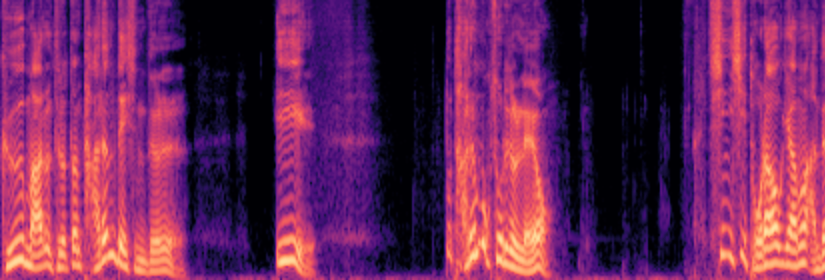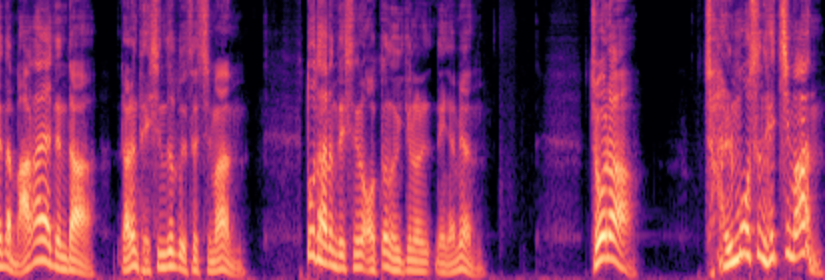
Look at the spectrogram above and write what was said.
그 말을 들었던 다른 대신들이 또 다른 목소리를 내요. 신씨 돌아오게 하면 안 된다, 막아야 된다. 라는 대신들도 있었지만 또 다른 대신은 어떤 의견을 내냐면 전하, 잘못은 했지만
